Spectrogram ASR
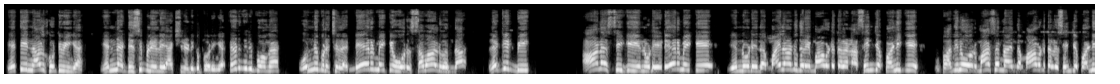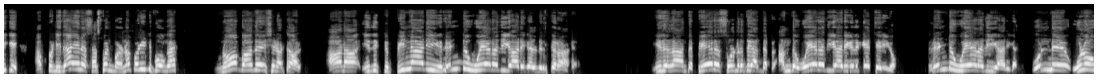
எத்தனை நாள் கொட்டுவீங்க? என்ன டிசிப்ளினரி ஆக்ஷன் எடுக்க போறீங்க? எடுத்துட்டு போங்க. ஒன்னும் பிரச்சனை இல்லை. நேர்மைக்கு ஒரு சவால் வந்தா லெட் இட் பி ஆனஸ்டிக்கு என்னுடைய நேர்மைக்கு என்னுடைய இந்த மயிலாடுதுறை மாவட்டத்துல நான் செஞ்ச பணிக்கு பதினோரு மாசம் நான் இந்த மாவட்டத்துல செஞ்ச பணிக்கு அப்படிதான் என்ன சஸ்பெண்ட் பண்ணா பண்ணிட்டு போங்க. நோ பாதரேஷன் அட் ஆல் ஆனா இதுக்கு பின்னாடி ரெண்டு உயர் அதிகாரிகள் இருக்கிறாங்க இதெல்லாம் அந்த பேரை சொல்றதுக்கு அந்த அந்த உயர் அதிகாரிகளுக்கே தெரியும். ரெண்டு உயர் அதிகாரிகள் ஒன்னு உளவு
